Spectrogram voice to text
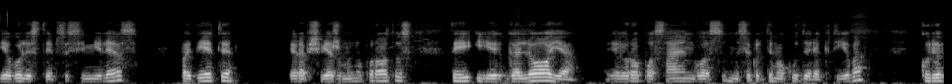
dievulis taip susimylės padėti ir apšvie žmonių protus, tai įgalioja ES nusikaltimo aukų direktyvą kurio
